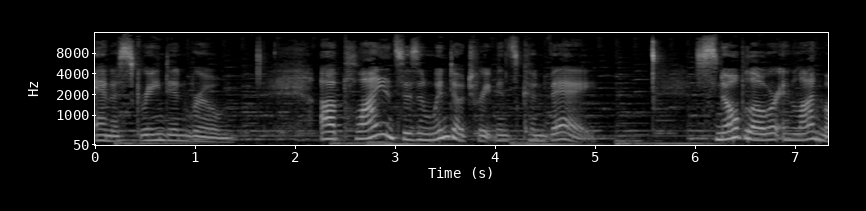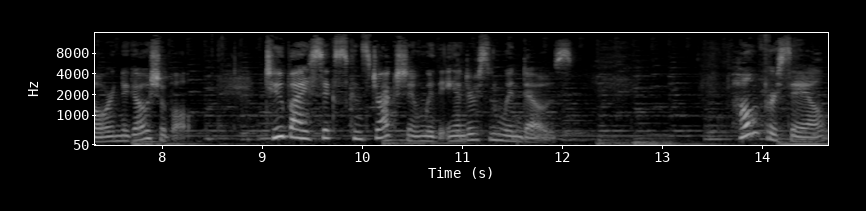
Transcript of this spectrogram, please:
and a screened in room. Appliances and window treatments convey. Snowblower and lawnmower negotiable. 2x6 construction with Andersen windows. Home for sale,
